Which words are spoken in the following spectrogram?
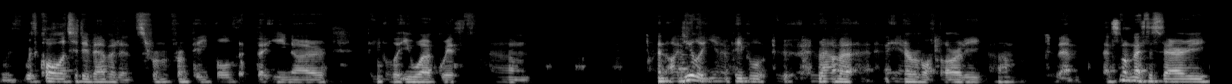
with, with qualitative evidence from from people that, that you know, people that you work with, um, and ideally, you know, people who have a, an air of authority um, to them. It's not necessary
